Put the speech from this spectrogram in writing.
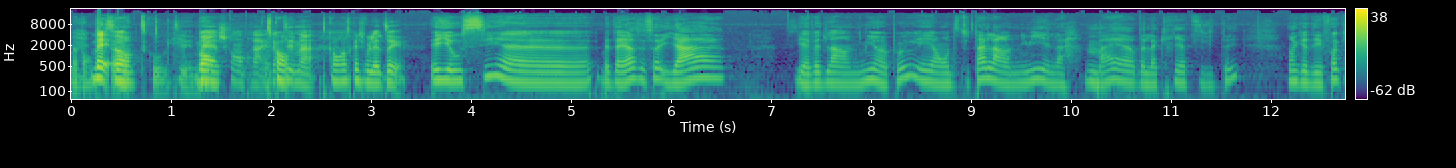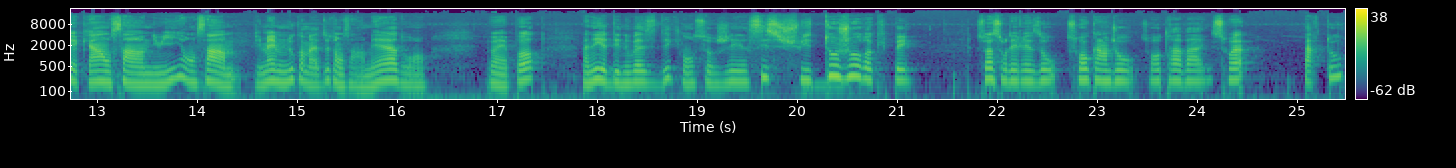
Mais bon, Ben, c'est oh. mon petit côté. Bon. mais je comprends, Tu comprends. effectivement. Tu comprends ce que je voulais dire? Et il y a aussi. euh, ben D'ailleurs, c'est ça. Hier, il y avait de l'ennui un peu. Et on dit tout le temps l'ennui est la mère de la créativité. Donc, il y a des fois que quand on s'ennuie, on s'en. Puis même nous, comme adultes, on s'emmerde ou on- peu importe. Maintenant, il y a des nouvelles idées qui vont surgir. Si je suis toujours occupée, soit sur les réseaux, soit au camp de jour, soit au travail, soit partout,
